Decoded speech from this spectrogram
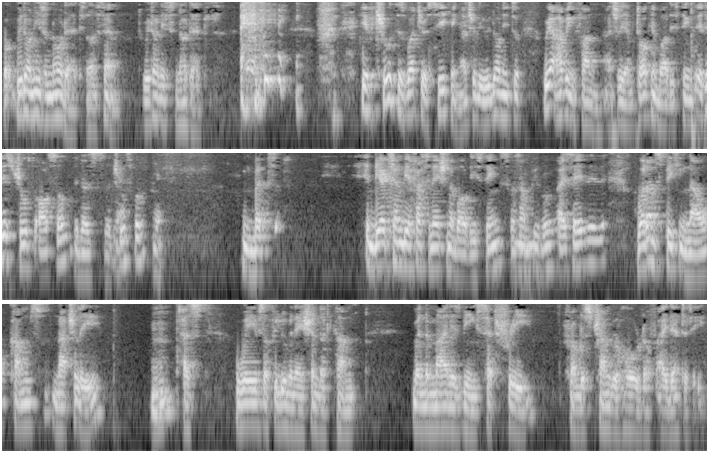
But we don't need to know that, you understand? We don't need to know that. if truth is what you're seeking, actually, we don't need to. We are having fun. Actually, I'm talking about these things. It is truth also. It is uh, truthful. Yes. But there can be a fascination about these things for some mm. people. I say what I'm speaking now comes naturally mm. as waves of illumination that come when the mind is being set free from the stranglehold of identity.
